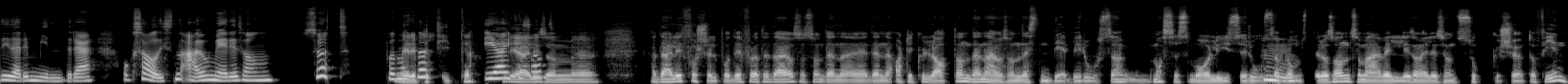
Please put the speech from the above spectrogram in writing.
de der mindre Oksalisen er jo mer i sånn søt, på en Mer petite. Ja, De ikke er sant? liksom, eh, ja, det er litt forskjell på de, for det er jo sånn som denne, denne articulataen, den er jo sånn nesten babyrosa, masse små lyse rosa Mm. blomster og sånn, som er veldig sånn, veldig sånn sukkersøt og fin.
